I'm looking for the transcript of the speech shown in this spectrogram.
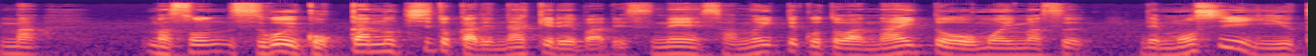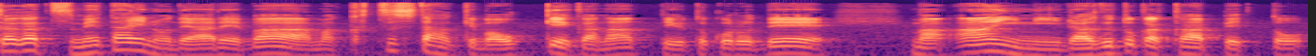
まあ、まあ、そすごい極寒の地とかでなければですね、寒いってことはないと思います。で、もし床が冷たいのであれば、まあ、靴下履けば OK かなっていうところで、まあ、安易にラグとかカーペット、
